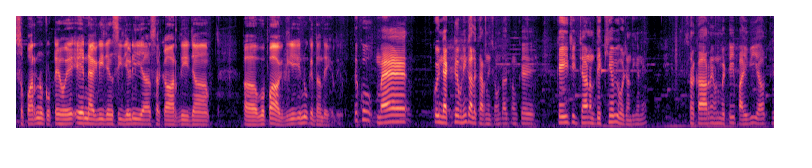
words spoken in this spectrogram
ਸਪਰ ਨੂੰ ਟੁੱਟੇ ਹੋਏ। ਇਹ ਨੈਗਲੀਜੈਂਸੀ ਜਿਹੜੀ ਆ ਸਰਕਾਰ ਦੀ ਜਾਂ ਅ, ਵਿਭਾਗ ਦੀ ਇਹਨੂੰ ਕਿਦਾਂ ਦੇਖਦੇ ਹੋ? ਦੇਖੋ ਮੈਂ ਕੋਈ ਨੈਗੇਟਿਵ ਨਹੀਂ ਗੱਲ ਕਰਨੀ ਚਾਹੁੰਦਾ ਕਿਉਂਕਿ ਕਈ ਚੀਜ਼ਾਂ ਅਣਦੇਖੀਆਂ ਵੀ ਹੋ ਜਾਂਦੀਆਂ ਨੇ। ਸਰਕਾਰ ਨੇ ਹੁਣ ਮਿੱਟੀ ਪਾਈ ਵੀ ਆ ਉੱਥੇ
